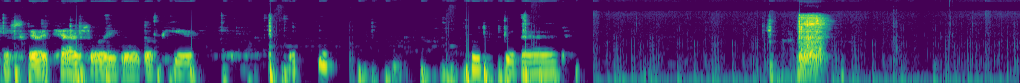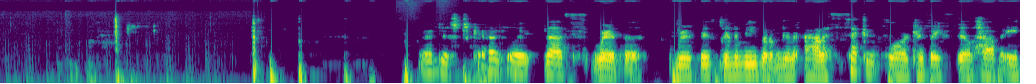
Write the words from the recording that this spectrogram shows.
Just gonna casually build up here. I just casually, that's where the roof is going to be, but I'm going to add a second floor because I still have a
